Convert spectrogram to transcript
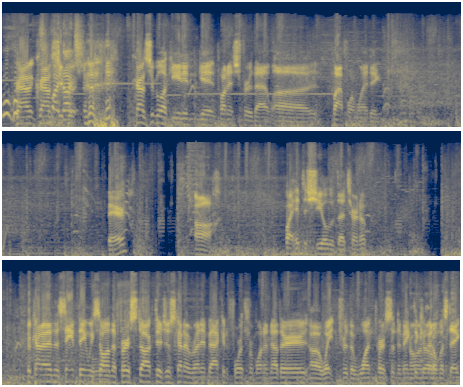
um, Crown, Crown super, notch. Crown super lucky he didn't get punished for that uh, platform landing. Bear? Oh. Quite hit the shield with that turnip. They're kind of in the same thing we saw in the first stock. They're just kind of running back and forth from one another, uh, waiting for the one person to make the Oh, committal no. mistake.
